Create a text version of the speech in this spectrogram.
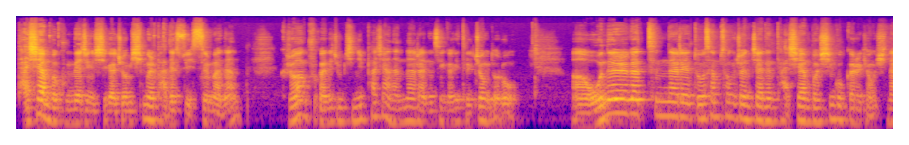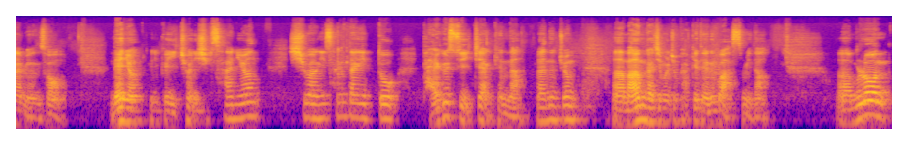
다시 한번 국내 증시가 좀 힘을 받을 수 있을 만한 그러한 구간에 좀 진입하지 않았나라는 생각이 들 정도로 어, 오늘 같은 날에도 삼성전자는 다시 한번 신고가를 경신하면서 내년 그러니까 2024년 시황이 상당히 또 밝을 수 있지 않겠나라는 좀 아, 마음가짐을 좀 갖게 되는 것 같습니다. 아, 물론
